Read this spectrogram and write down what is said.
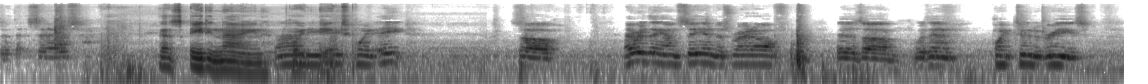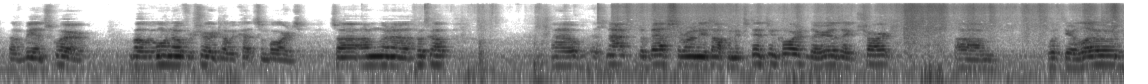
See what that says. That's 89.8. 98.8. So everything I'm seeing just right off is um, within 0.2 degrees of being square, but we won't know for sure until we cut some boards. So I'm gonna hook up. Uh, it's not the best to run these off an extension cord. There is a chart um, with your load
